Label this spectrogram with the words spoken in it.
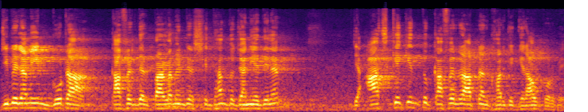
জিবেল আমিন গোটা কাফেরদের পার্লামেন্টের সিদ্ধান্ত জানিয়ে দিলেন যে আজকে কিন্তু কাফেররা আপনার ঘরকে ঘেরাও করবে।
